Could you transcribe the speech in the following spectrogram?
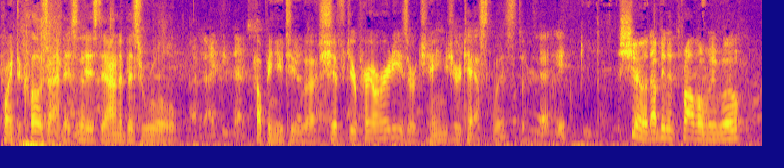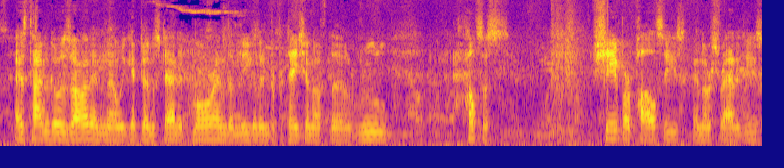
point to close on. Is, is the omnibus rule helping you to uh, shift your priorities or change your task list? Or? It should. I mean, it probably will as time goes on and uh, we get to understand it more, and the legal interpretation of the rule helps us shape our policies and our strategies.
